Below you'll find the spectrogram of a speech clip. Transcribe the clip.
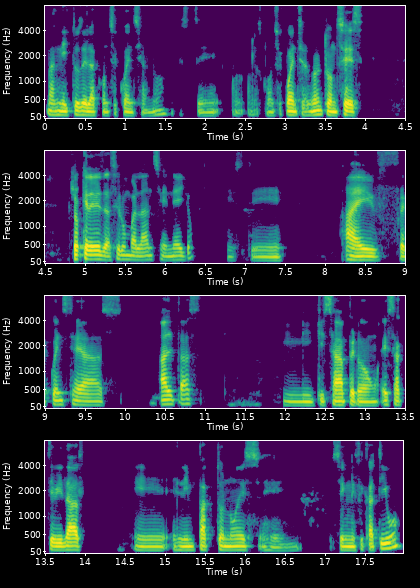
magnitud de la consecuencia, ¿no? Este, o, las consecuencias, ¿no? Entonces, creo que debes de hacer un balance en ello. Este, hay frecuencias altas y quizá, pero esa actividad, eh, el impacto no es significativo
